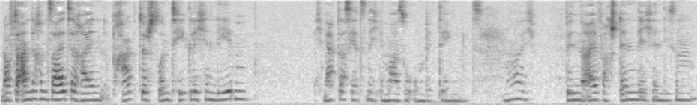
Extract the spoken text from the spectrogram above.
Und auf der anderen Seite rein praktisch so im täglichen Leben, ich merke das jetzt nicht immer so unbedingt. Ne? Ich bin einfach ständig in diesem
